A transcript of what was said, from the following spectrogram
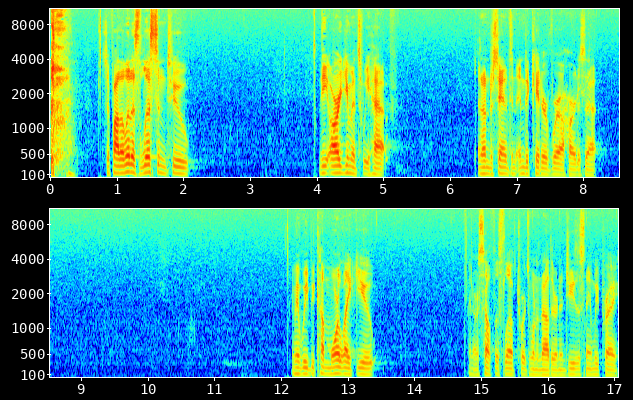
so, Father, let us listen to the arguments we have and understand it's an indicator of where our heart is at. And may we become more like you in our selfless love towards one another. And in Jesus' name we pray.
